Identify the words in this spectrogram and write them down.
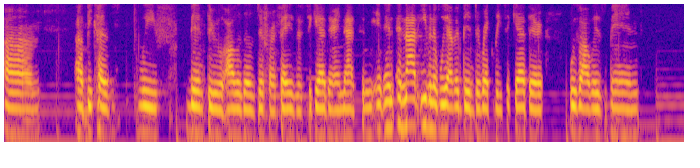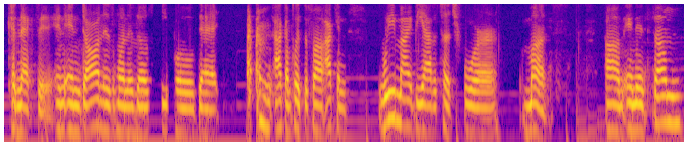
um, uh, because we've been through all of those different phases together, and that that's and, and not even if we haven't been directly together we've always been connected. And and Dawn is one of mm-hmm. those people that I can put the phone. I can. We might be out of touch for months, um, and in some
